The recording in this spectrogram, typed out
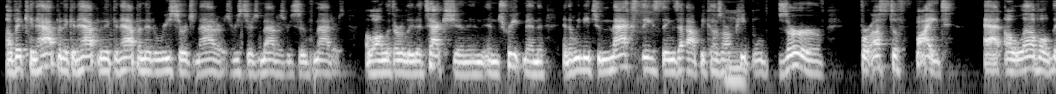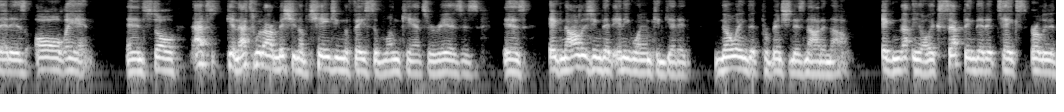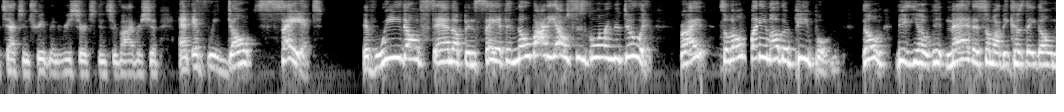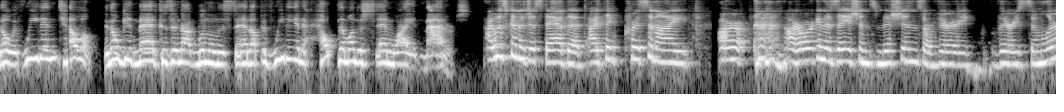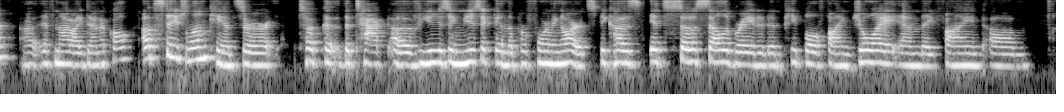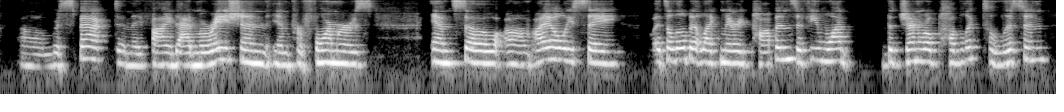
of it can happen. It can happen. It can happen. And research matters. Research matters. Research matters. Along with early detection and, and treatment, and then we need to max these things out because our mm. people deserve for us to fight at a level that is all in. And so that's again, that's what our mission of changing the face of lung cancer is. Is is acknowledging that anyone can get it, knowing that prevention is not enough, you know, accepting that it takes early detection, treatment, research, and survivorship. And if we don't say it, if we don't stand up and say it, then nobody else is going to do it, right? So mm-hmm. don't blame other people. Don't be, you know, mad at somebody because they don't know. If we didn't tell them, and don't get mad because they're not willing to stand up. If we didn't help them understand why it matters. I was going to just add that I think Chris and I our our organization's missions are very very similar, uh, if not identical. Upstage lung cancer took the tack of using music in the performing arts because it's so celebrated and people find joy and they find um, um, respect and they find admiration in performers. And so um, I always say it's a little bit like Mary Poppins. If you want the general public to listen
